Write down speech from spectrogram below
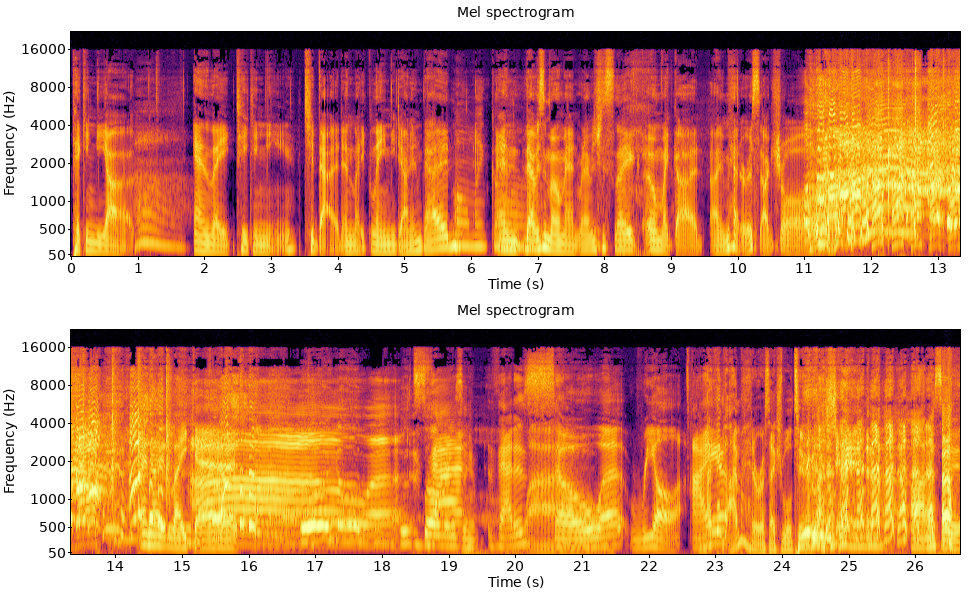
picking me up and like taking me to bed and like laying me down in bed oh my god, and that was the moment when I was just like, oh my God, I'm heterosexual. and I like it. Ah. It's so that, amazing. that is Wow. so real. I, I think I'm heterosexual too. Honestly,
